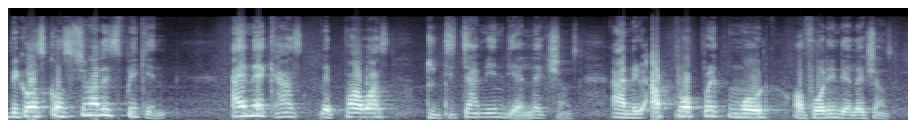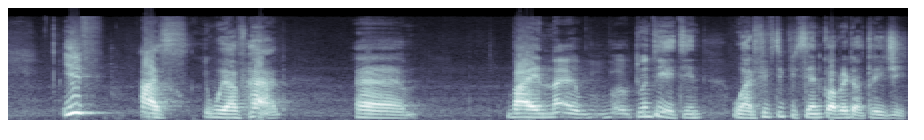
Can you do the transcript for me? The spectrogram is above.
because constitutionally speaking, INEC has the powers to determine the elections and the appropriate mode of holding the elections. If, as we have had, uh, by uh, 2018, we had 50% coverage of 3G.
